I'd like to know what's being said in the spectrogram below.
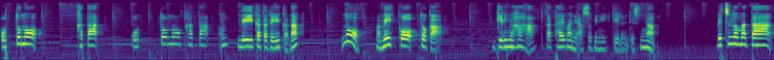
夫の方夫の方ん？で言い方でいいかな？の、まあ、姪っ子とか義理の母が台湾に遊びに行っているんですが別のまた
